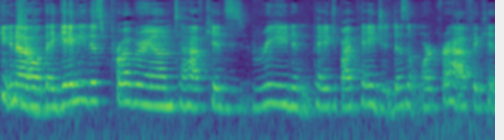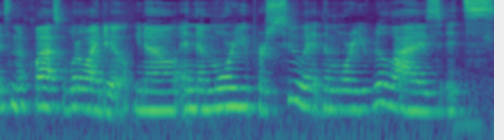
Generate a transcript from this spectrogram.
You know they gave me this program to have kids read and page by page. It doesn't work for half the kids in the class. What do i do? You know and the more you pursue it the more you realize it's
